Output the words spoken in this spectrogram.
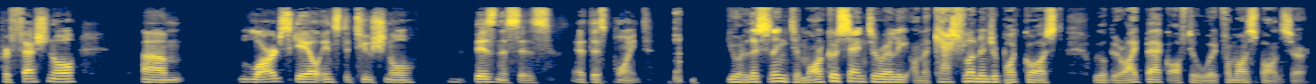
professional, um, large scale institutional businesses at this point. You are listening to Marco Santarelli on the Cashflow Ninja podcast. We'll be right back after a word from our sponsor.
